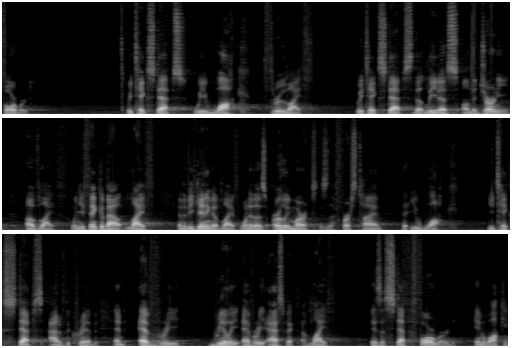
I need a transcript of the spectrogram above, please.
forward. We take steps, we walk through life. We take steps that lead us on the journey of life. When you think about life and the beginning of life, one of those early marks is the first time that you walk. You take steps out of the crib, and every, really, every aspect of life is a step forward in walking.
